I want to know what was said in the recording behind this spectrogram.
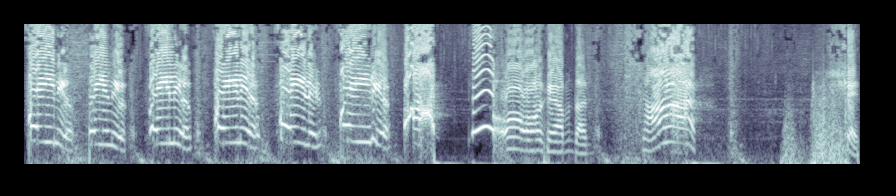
飞了飞了飞了飞了飞了飞了啊哦 okay i'm done 啊 shit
